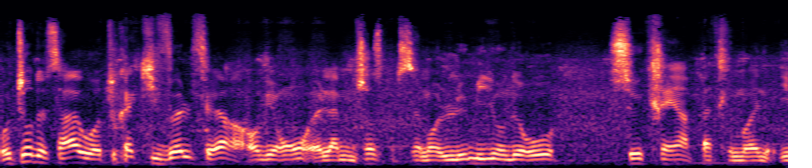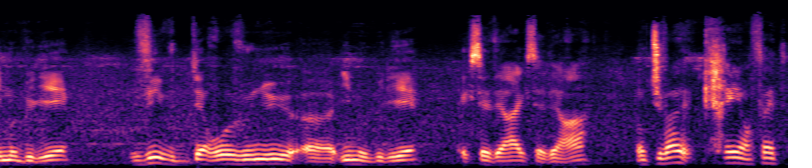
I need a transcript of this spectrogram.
autour de ça, ou en tout cas qui veulent faire environ la même chose, potentiellement le million d'euros, se créer un patrimoine immobilier, vivre des revenus immobiliers, etc., etc. Donc tu vas créer en fait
